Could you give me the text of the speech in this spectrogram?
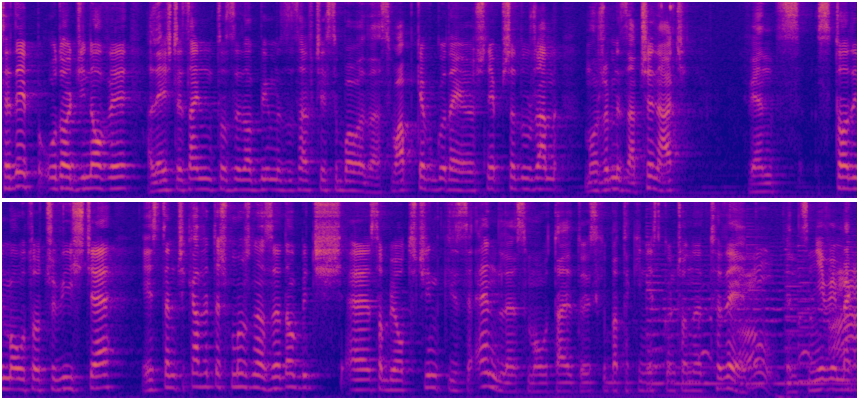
tryb urodzinowy, ale jeszcze zanim to zrobimy, zostawcie suba oraz łapkę w górę, ja już nie przedłużam, możemy zaczynać. Więc story mode oczywiście. Jestem ciekawy też można zrobić e, sobie odcinki z Endless Mode, ale to jest chyba taki nieskończony tryb, więc nie wiem jak,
